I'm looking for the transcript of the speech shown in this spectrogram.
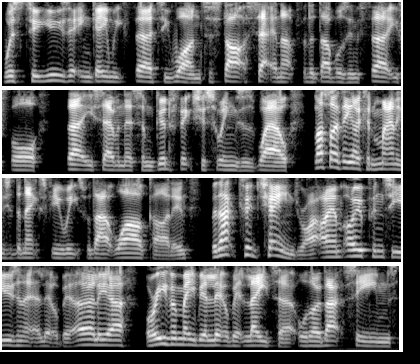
was to use it in game week 31 to start setting up for the doubles in 34, 37. There's some good fixture swings as well. Plus, I think I can manage the next few weeks without wildcarding, but that could change, right? I am open to using it a little bit earlier or even maybe a little bit later, although that seems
